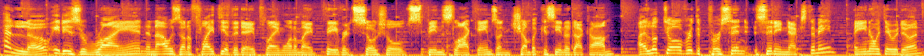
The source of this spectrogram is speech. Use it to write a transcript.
Hello, it is Ryan, and I was on a flight the other day playing one of my favorite social spin slot games on chumbacasino.com. I looked over the person sitting next to me, and you know what they were doing?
